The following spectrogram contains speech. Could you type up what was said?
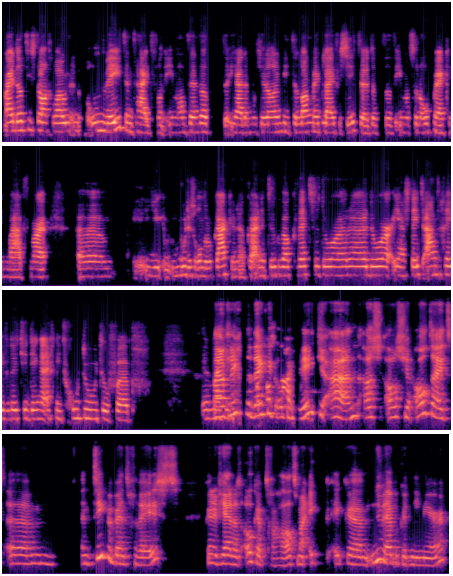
Maar dat is dan gewoon een onwetendheid van iemand. En dat, ja, daar moet je dan ook niet te lang mee blijven zitten, dat, dat iemand zo'n opmerking maakt. Maar uh, je, moeders onder elkaar kunnen elkaar natuurlijk wel kwetsen door, uh, door ja, steeds aan te geven dat je dingen echt niet goed doet. Of, uh, nou, het ligt er denk ik ook een beetje aan. Als, als je altijd um, een type bent geweest. Ik weet niet of jij dat ook hebt gehad, maar ik, ik, um, nu heb ik het niet meer.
